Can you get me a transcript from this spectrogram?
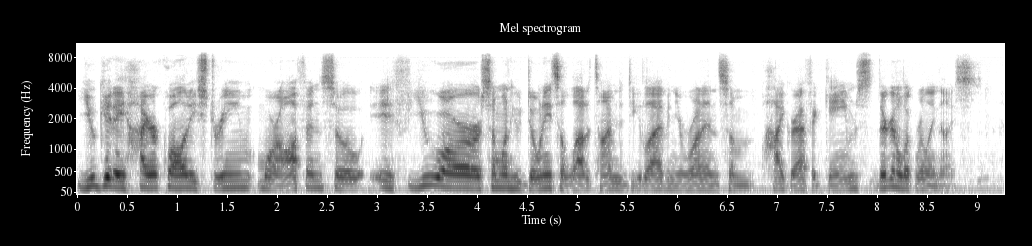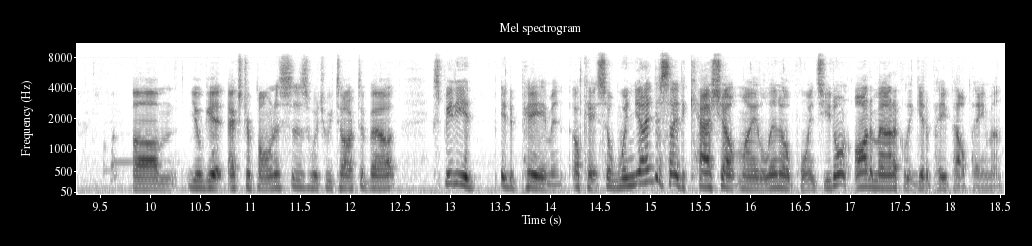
you get a higher quality stream more often. So if you are someone who donates a lot of time to DLive and you're running some high graphic games, they're going to look really nice. Um, you'll get extra bonuses, which we talked about. Expedited payment. Okay, so when I decide to cash out my Lino points, you don't automatically get a PayPal payment.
